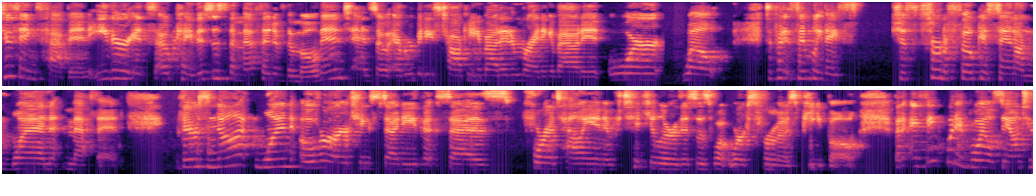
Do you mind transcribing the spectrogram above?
two things happen. Either it's okay, this is the method of the moment, and so everybody's talking about it and writing about it, or, well, to put it simply, they just sort of focus in on one method. There's not one overarching study that says, for Italian in particular, this is what works for most people. But I think what it boils down to,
